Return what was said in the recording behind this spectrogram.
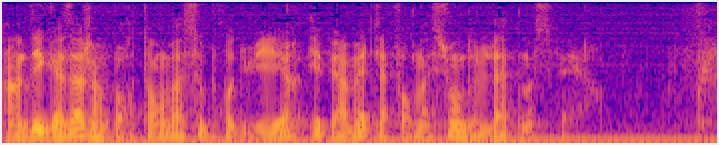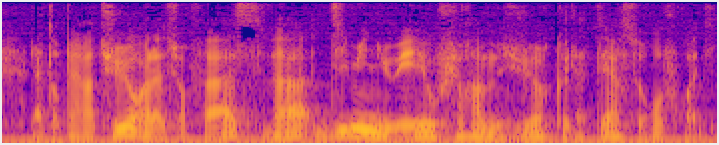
un dégazage important va se produire et permettre la formation de l'atmosphère. La température à la surface va diminuer au fur et à mesure que la Terre se refroidit.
